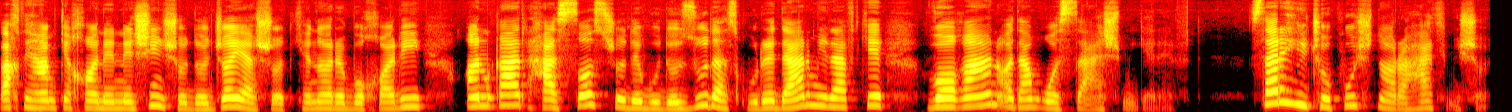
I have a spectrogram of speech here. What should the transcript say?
وقتی هم که خانه نشین شد و جایش شد کنار بخاری آنقدر حساس شده بود و زود از کوره در می‌رفت که واقعا آدم قصهش می گرفت. سر هیچ و پوش ناراحت می شد.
